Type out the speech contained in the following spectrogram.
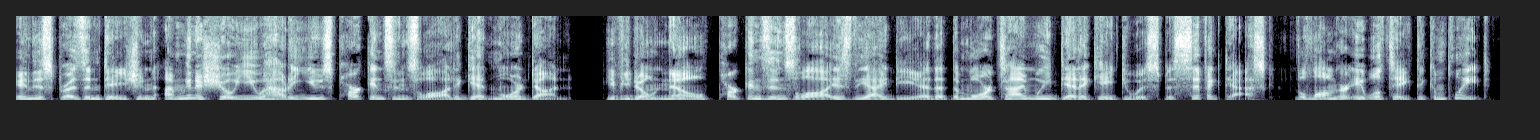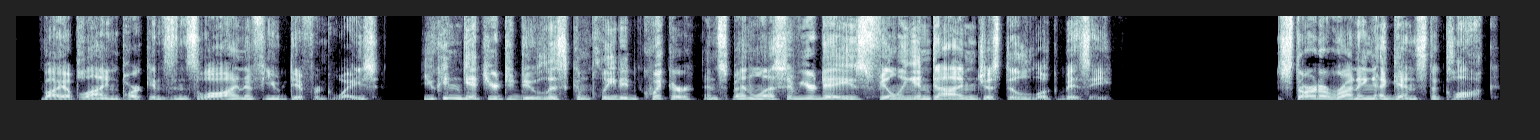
In this presentation, I'm going to show you how to use Parkinson's Law to get more done. If you don't know, Parkinson's Law is the idea that the more time we dedicate to a specific task, the longer it will take to complete. By applying Parkinson's Law in a few different ways, you can get your to do list completed quicker and spend less of your days filling in time just to look busy. Start a running against the clock.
